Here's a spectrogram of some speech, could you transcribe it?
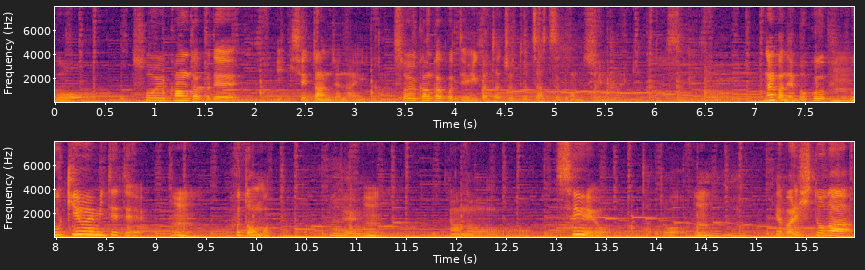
構そういう感覚で生きてたんじゃないかな。そういう感覚っていう言い方はちょっと雑かもしれないんですけど。なんかね僕、ん。浮世絵見ててうん。ふと思ったことがあって、あの西洋だとうん。やっぱり人が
